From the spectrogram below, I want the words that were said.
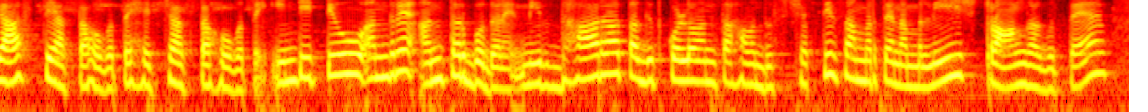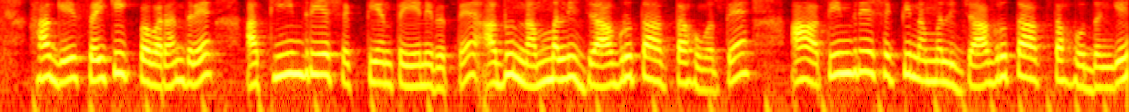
ಜಾಸ್ತಿ ಆಗ್ತಾ ಹೋಗುತ್ತೆ, ಹೆಚ್ಚಾಗ್ತಾ ಹೋಗುತ್ತೆ. ಇಂಡಿಟಿವ್ ಅಂದರೆ ಅಂತರ್ಬೋಧನೆ, ನಿರ್ಧಾರ ತೆಗೆದುಕೊಳ್ಳುವಂತಹ ಒಂದು ಶಕ್ತಿ ಸಾಮರ್ಥ್ಯ ನಮ್ಮಲ್ಲಿ ಸ್ಟ್ರಾಂಗ್ ಆಗುತ್ತೆ. ಹಾಗೆ ಸೈಕಿಕ್ ಪವರ್ ಅಂದರೆ ಅತೀಂದ್ರಿಯ ಶಕ್ತಿ ಅಂತ ಏನಿರುತ್ತೆ, ಅದು ನಮ್ಮಲ್ಲಿ ಜಾಗೃತ ಆಗ್ತಾ ಹೋಗುತ್ತೆ. ಆ ಅತೀಂದ್ರಿಯ ಶಕ್ತಿ ನಮ್ಮಲ್ಲಿ ಜಾಗೃತ ಆಗ್ತಾ ಹೋದಂಗೆ,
